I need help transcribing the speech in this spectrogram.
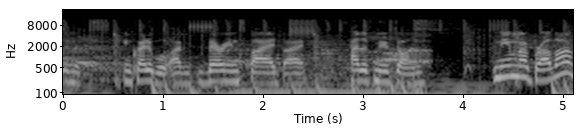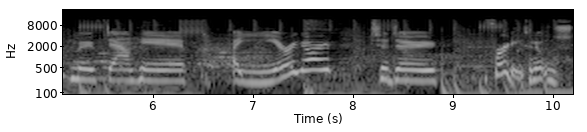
and it's incredible. I'm very inspired by how they've moved on. Me and my brother moved down here a year ago to do fruities and it was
